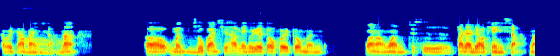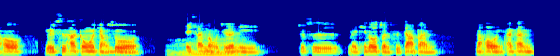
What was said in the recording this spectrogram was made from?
才会加班一下。哦、那呃，我们主管其实他每个月都会跟我们。one on one 就是大概聊天一下，然后有一次他跟我讲说：“哎、，Simon，我觉得你就是每天都准时下班，然后你看看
